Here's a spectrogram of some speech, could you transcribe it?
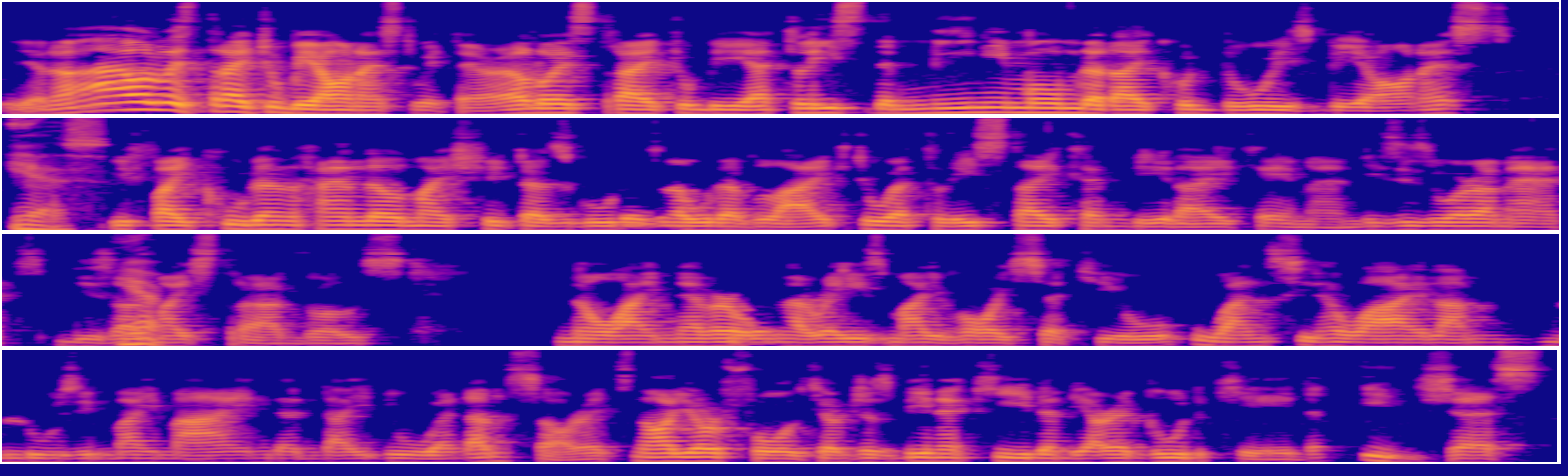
you know, I always try to be honest with her. I always try to be at least the minimum that I could do is be honest Yes. if I couldn't handle my shit as good as I would have liked to, at least I can be like, hey man, this is where I'm at. These are Yeah. my struggles. No, I never want to raise my voice at you. Once in a while, I'm losing my mind, and I do, and I'm sorry. It's not your fault. You're just being a kid, and you're a good kid. It just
